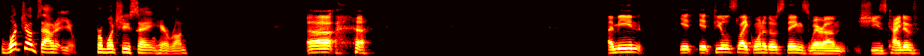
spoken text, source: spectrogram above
what jumps out at you from what she's saying here, Ron? Uh, I mean, it it feels like one of those things where um she's kind of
